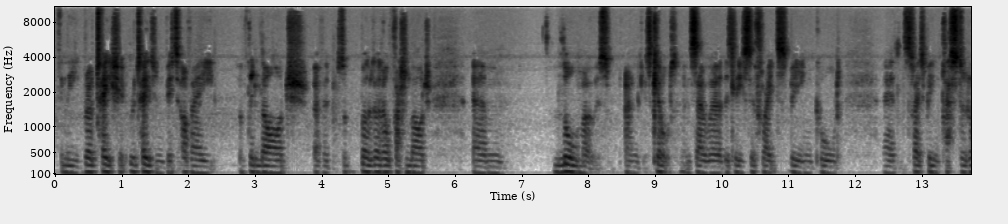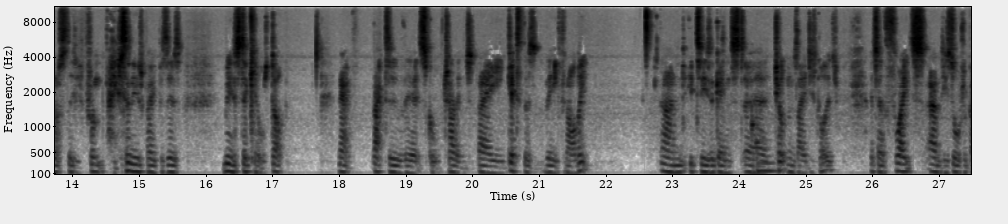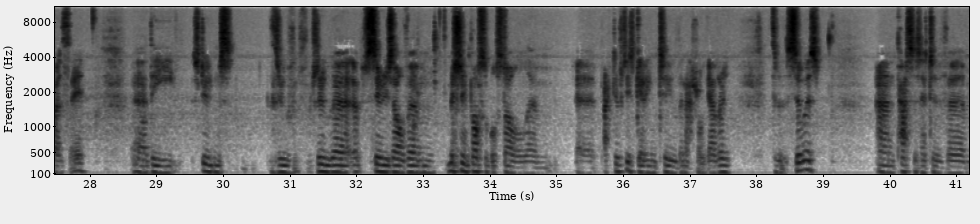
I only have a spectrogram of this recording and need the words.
in the rotation rotation bit of a of the large of a sort of, old fashioned large um, lawnmowers and gets killed. And so uh, this leads to Thwaites being called uh, Thwaites being plastered across the front page of the newspapers as Minister kills dog. Now back to the school challenge. They get to the, the finale, and it is against uh. Cheltenham's Ladies College. And so Thwaites and his daughter are both there. Uh, the students through through uh, a series of um, Mission Impossible style um, uh, activities, getting to the National Gallery through the sewers and past a set of um,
